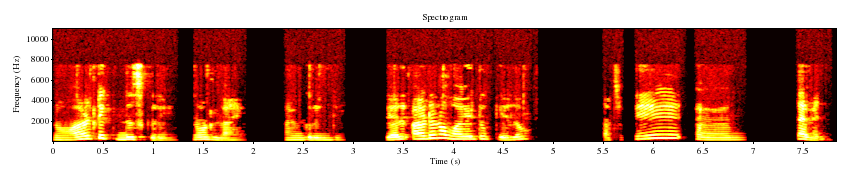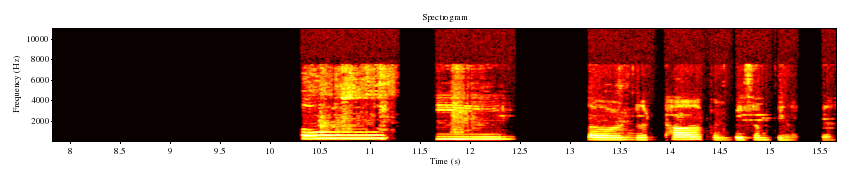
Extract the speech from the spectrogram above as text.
No, I'll take this green, not lime. I'm green. green. Yellow. I don't know why I took yellow. That's okay. And seven. Oh, the so the top will be something like this.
